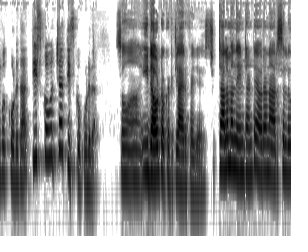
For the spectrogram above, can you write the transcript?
ఇవ్వకూడదా? తీసుకోవచ్చా తీసుకోకూడదా? సో ఈ డౌట్ ఒకటి క్లారిఫై చేయొచ్చు. చాలా మంది ఏంటంటే ఎవరైనా అరిసెలు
